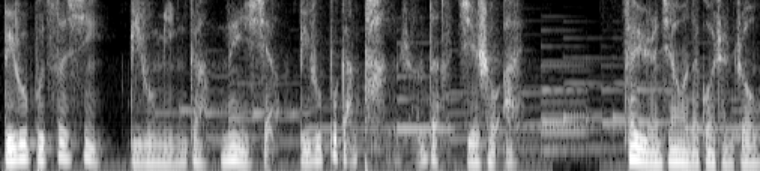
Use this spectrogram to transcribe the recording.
比如不自信，比如敏感内向，比如不敢坦然的接受爱，在与人交往的过程中。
